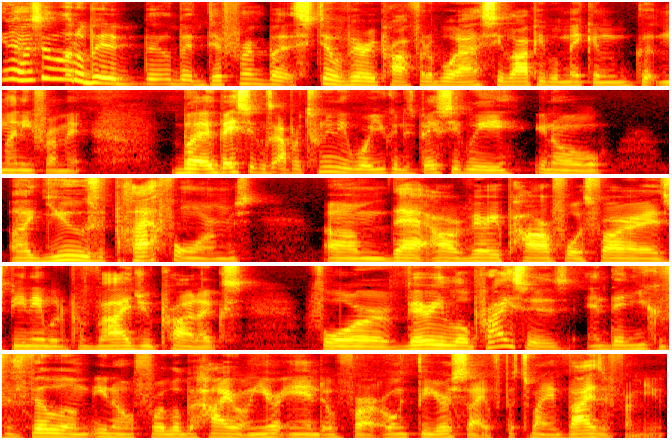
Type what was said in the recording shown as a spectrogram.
you know it's a little bit a little bit different, but it's still very profitable. I see a lot of people making good money from it. But it basically is opportunity where you can just basically you know uh, use platforms um, that are very powerful as far as being able to provide you products for very low prices, and then you can fulfill them, you know, for a little bit higher on your end or for or through your site, if somebody buys it from you.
